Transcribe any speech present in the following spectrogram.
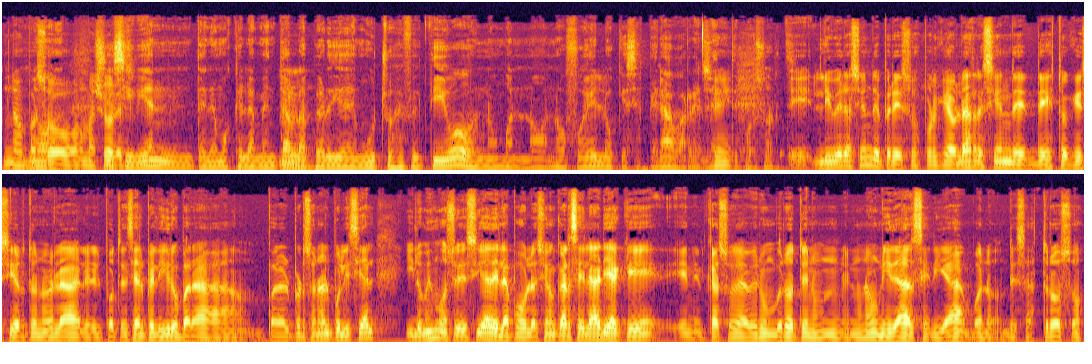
no, pasó a mayores. Si, bien tenemos que lamentar la mm. pérdida de muchos efectivos, no, bueno, no, no fue lo que se esperaba realmente, por suerte. Eh, liberación de presos, porque hablas recién de, esto que es cierto, ¿no? el potencial peligro para, para el personal policial, y lo mismo se decía de la población carcelaria, que en el caso de haber un brote en, en una unidad sería, bueno, desastroso.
